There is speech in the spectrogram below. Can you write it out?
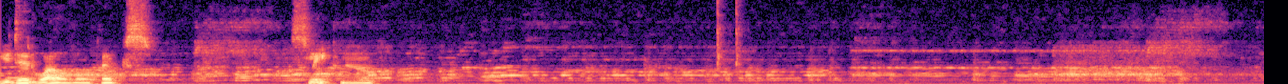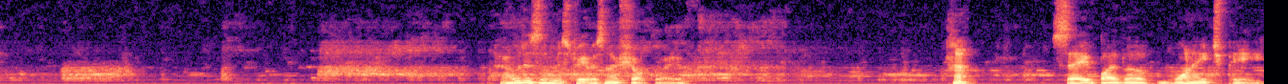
You did well, Vulpix. Sleep now. How does the Misdreavus know Shockwave? Saved by the 1 HP.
